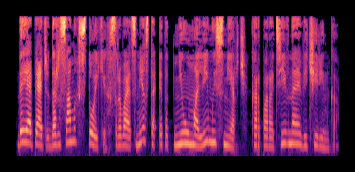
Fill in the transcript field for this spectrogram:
Да и опять же, даже самых стойких срывает с места этот неумолимый смерч – корпоративная вечеринка.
